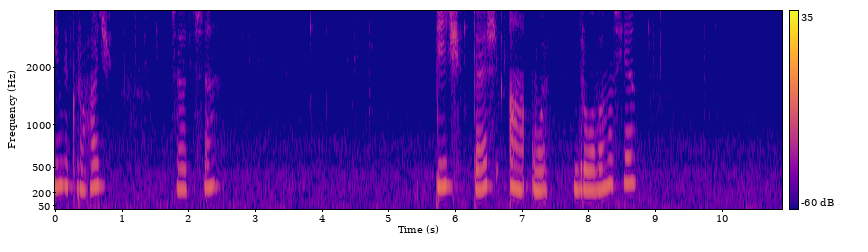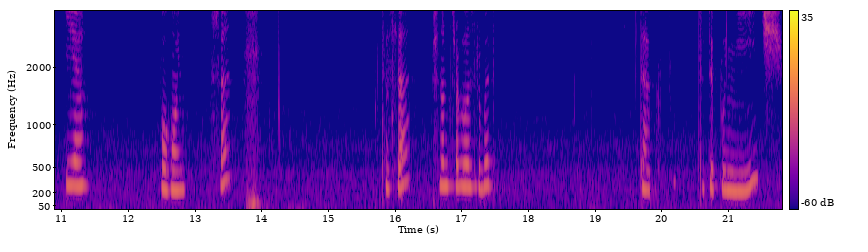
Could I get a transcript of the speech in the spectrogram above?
Віник, рогач. Це от все. Піч теж. А, ой, дрова у нас є. Є. Вогонь. Все? Це все? Що нам треба було зробити? Так, це типу ніч.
